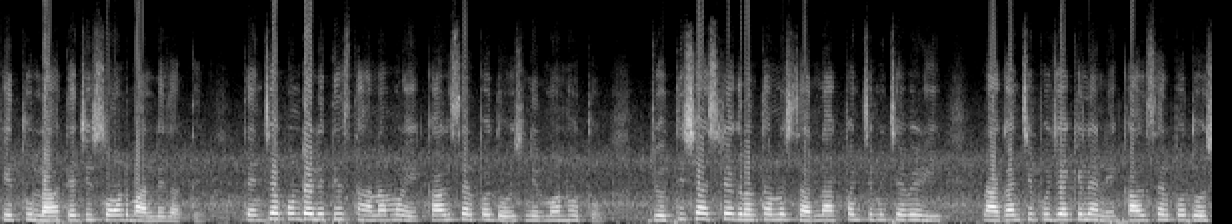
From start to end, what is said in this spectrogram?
केतूला त्याची सोंड मानले जाते. त्यांच्या कुंडलीतील स्थानामुळे कालसर्पदोष निर्माण होतो. ज्योतिषशास्त्रीय ग्रंथानुसार नागपंचमीच्या वेळी नागांची पूजा केल्याने कालसर्पदोष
